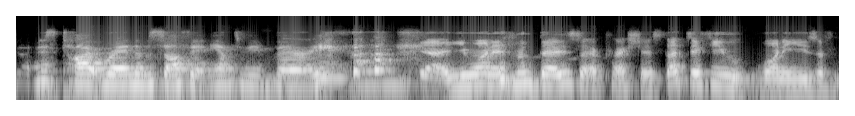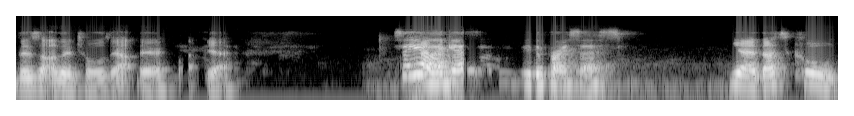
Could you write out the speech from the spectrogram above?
Don't just type random stuff in. You have to be very. yeah, you want it. Those are precious. That's if you want to use it. There's other tools out there. yeah. So yeah, I guess that would be the process yeah that's cool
